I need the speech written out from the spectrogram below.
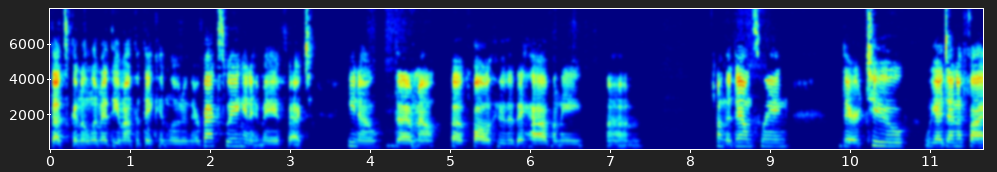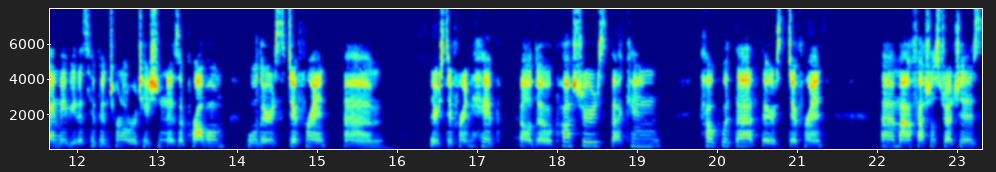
that's going to limit the amount that they can load in their backswing, and it may affect, you know, the amount of follow through that they have on the um, on the downswing. There too, we identify maybe this hip internal rotation is a problem. Well, there's different um, there's different hip Eldoa postures that can help with that. There's different uh, myofascial stretches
